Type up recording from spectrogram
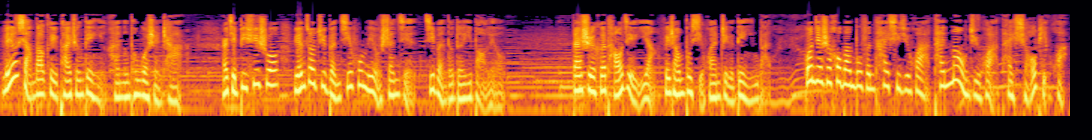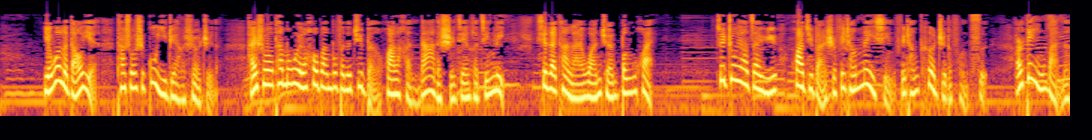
没有想到可以拍成电影，还能通过审查，而且必须说原作剧本几乎没有删减，基本都得以保留。但是和桃姐一样，非常不喜欢这个电影版，关键是后半部分太戏剧化、太闹剧化、太小品化。也问了导演，他说是故意这样设置的，还说他们为了后半部分的剧本花了很大的时间和精力，现在看来完全崩坏。最重要在于话剧版是非常内省、非常克制的讽刺，而电影版呢，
